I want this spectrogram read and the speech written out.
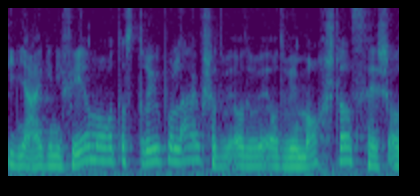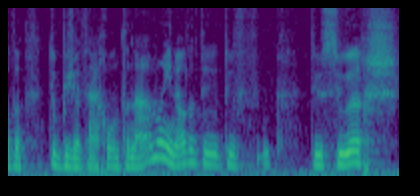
deine eigene Firma, wo das drüber läufst? Oder, oder, oder wie machst du das? Hast, oder du bist jetzt eigentlich Unternehmerin, oder? Du, du, du suchst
